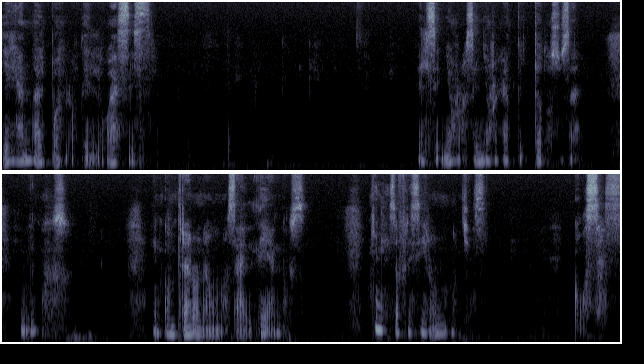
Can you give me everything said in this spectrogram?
Llegando al pueblo del oasis, el señor, señor gato y todos sus amigos encontraron a unos aldeanos quienes les ofrecieron muchas cosas.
